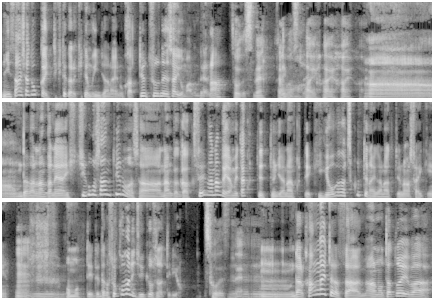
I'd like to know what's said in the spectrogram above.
2、3社どっか行ってきてから来てもいいんじゃないのかっていう通年採用もあるんだよな。そうですね。ありますね。はいはいはいはい。だからなんかね、七五三っていうのはさ、なんか学生がなんか辞めたくてっていうんじゃなくて、企業側が作ってないかなっていうのは最近うん。思っていて、だからそこまで重教数になってるよ。そうですね。うん、だから考えたらさ、あの、例えば、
